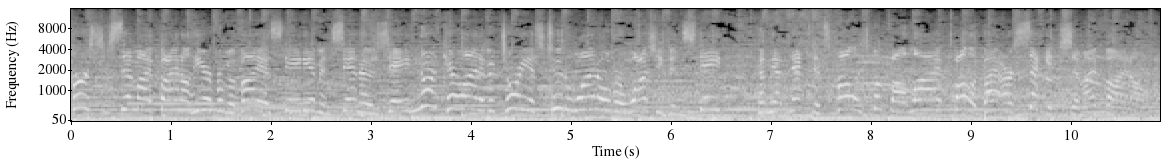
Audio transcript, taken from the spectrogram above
first semifinal here from Avaya Stadium in San Jose. North Carolina victorious 2 to 1 over Washington State. Coming up next, it's college football live, followed by our second semifinal.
